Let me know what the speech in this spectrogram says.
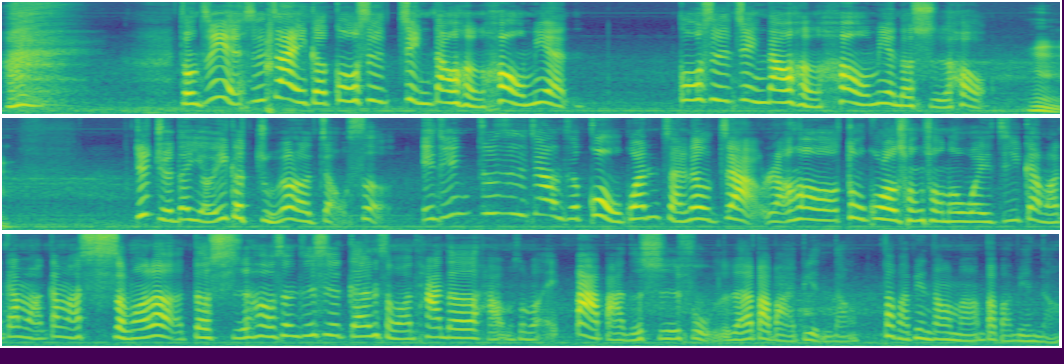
唉，总之也是在一个故事进到很后面，故事进到很后面的时候，嗯，就觉得有一个主要的角色已经就是这样子过五关斩六将，然后度过了重重的危机，干嘛干嘛干嘛什么了的时候，甚至是跟什么他的好什么哎、爸爸的师傅，对不对？爸爸的便当，爸爸便当了吗？爸爸便当，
